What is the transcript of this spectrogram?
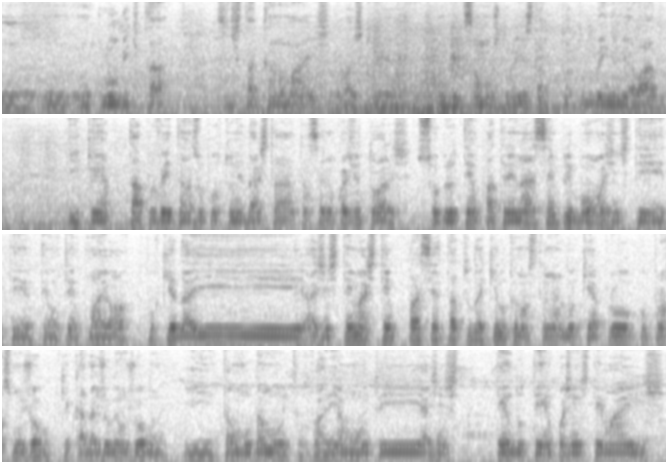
um, um, um clube que está se destacando mais. Eu acho que a competição mostrou isso, está tá tudo bem nivelado. E quem está aproveitando as oportunidades está tá saindo com as vitórias. Sobre o tempo para treinar, é sempre bom a gente ter, ter, ter um tempo maior, porque daí a gente tem mais tempo para acertar tudo aquilo que o nosso treinador quer para o próximo jogo, porque cada jogo é um jogo, né? E, então muda muito, varia muito e a gente tendo tempo, a gente tem mais,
